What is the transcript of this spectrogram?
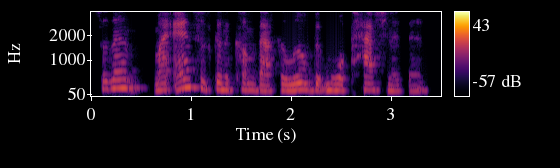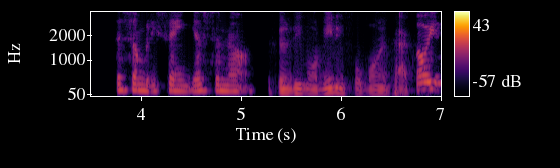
So then my answer is going to come back a little bit more passionate than than somebody saying yes or no. It's going to be more meaningful, more impactful. Oh yeah,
